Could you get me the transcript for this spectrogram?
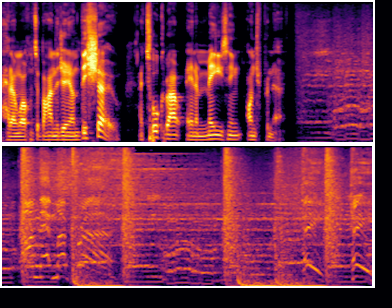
Hello and welcome to Behind the Journey. On this show, I talk about an amazing entrepreneur. I'm at my prime. Hey, hey,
